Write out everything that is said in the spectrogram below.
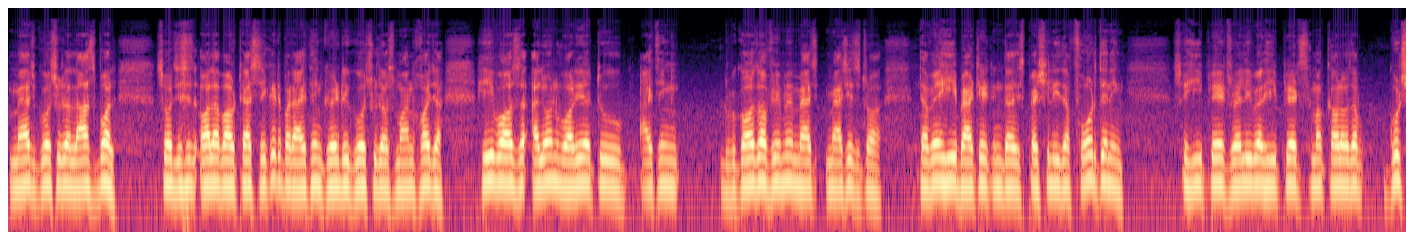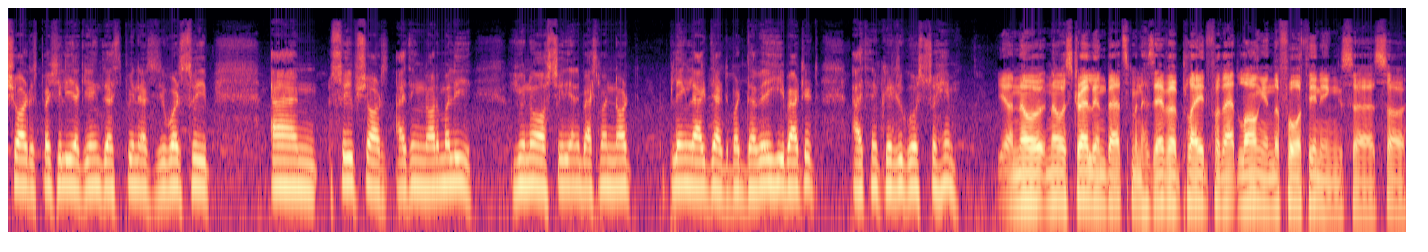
match goes to the last ball so this is all about test cricket but i think credit goes to Usman Khawaja he was a lone warrior to i think because of him match matches draw the way he batted in the especially the fourth inning so he played really well he played some of the good shot especially against the spinners reverse sweep and sweep shots i think normally you know australian batsman not playing like that but the way he batted i think credit goes to him yeah, no, no Australian batsman has ever played for that long in the fourth innings. Uh, so,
